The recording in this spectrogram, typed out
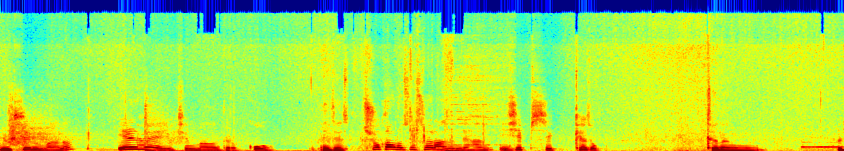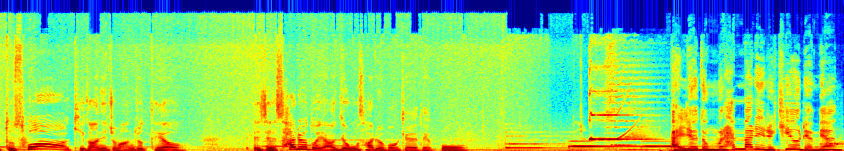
60만 원? 1회에 60만 원 들었고 이제 추가로 수술하는데 한 20씩 계속 드는 그리고 또 소화 기관이 좀 안 좋대요. 이제 사료도 약용 사료 먹여야 되고 반려동물 한 마리를 키우려면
